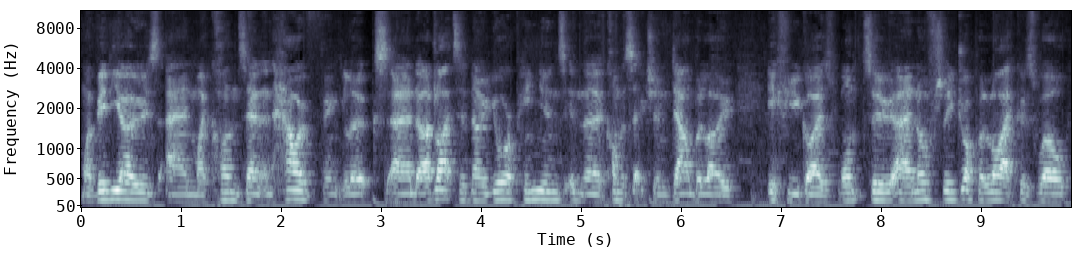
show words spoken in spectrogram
my videos and my content and how everything looks. And I'd like to know your opinions in the comment section down below if you guys want to. And obviously drop a like as well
